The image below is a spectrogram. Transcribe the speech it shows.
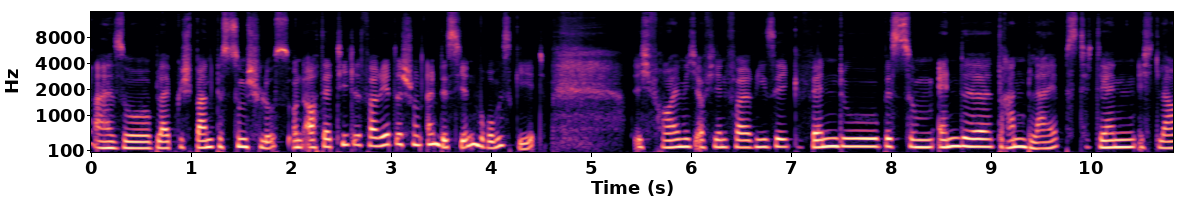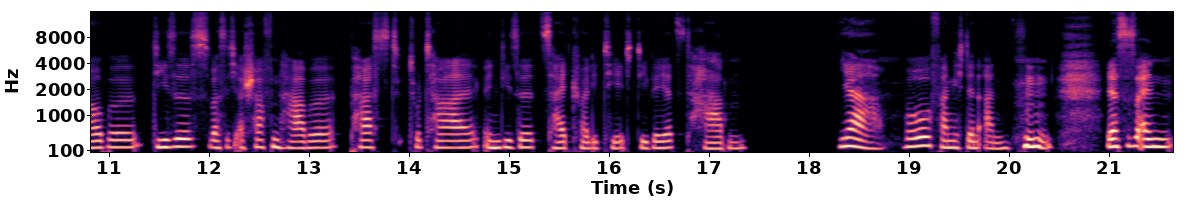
Also bleib gespannt bis zum Schluss und auch der Titel verrät es schon ein bisschen, worum es geht. Ich freue mich auf jeden Fall riesig, wenn du bis zum Ende dran bleibst, denn ich glaube, dieses, was ich erschaffen habe, passt total in diese Zeitqualität, die wir jetzt haben. Ja, wo fange ich denn an? ja, es ist ein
